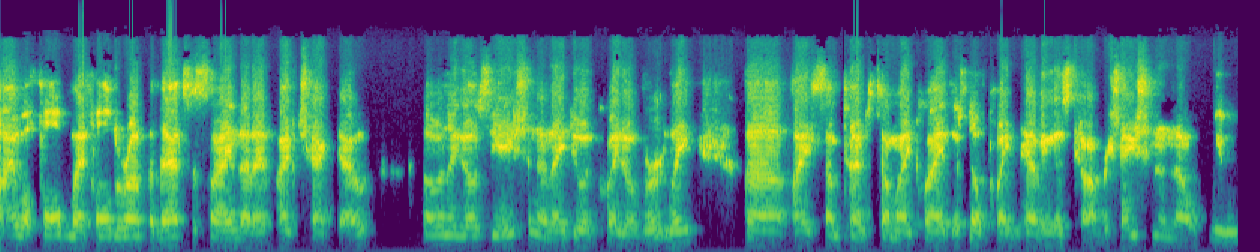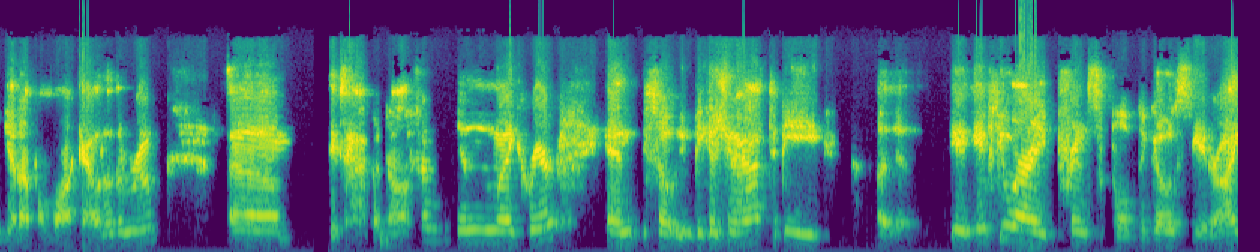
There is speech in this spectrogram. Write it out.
I will fold my folder up, and that's a sign that I've, I've checked out of a negotiation, and I do it quite overtly. Uh, I sometimes tell my client there's no point in having this conversation, and we will get up and walk out of the room. Um, it's happened often in my career, and so because you have to be. Uh, if you are a principled negotiator, I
